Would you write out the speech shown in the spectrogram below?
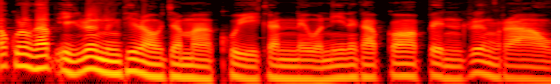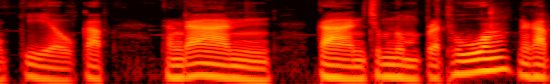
ครับคุณครับอีกเรื่องหนึ่งที่เราจะมาคุยกันในวันนี้นะครับ ก็เป็นเรื่องราวเกี่ยวกับทางด้านการชุมนุมประท้วงนะครับ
